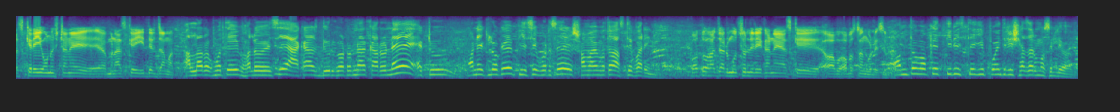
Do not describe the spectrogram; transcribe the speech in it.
আজকের এই অনুষ্ঠানে মানে আজকে ঈদের জামাত? আল্লাহ রহমতেই ভালো হয়েছে। আকাশ দুর্ঘটনার কারণে একটু অনেক লোকে পিছিয়ে পড়েছে সময় মতো আসতে পারেনি। কত হাজার মুসল্লির এখানে আজকে অবস্থান করেছিল অন্তপক্ষে তিরিশ থেকে পঁয়ত্রিশ হাজার মুসল্লি হবে।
